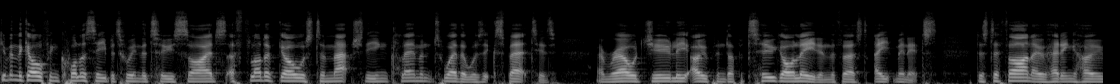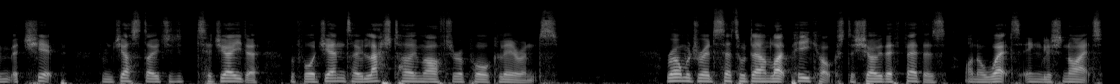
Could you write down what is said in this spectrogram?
Given the golfing quality between the two sides, a flood of goals to match the inclement weather was expected, and Real duly opened up a two goal lead in the first eight minutes. Di Stefano heading home a chip from Justo to Tejada before Gento lashed home after a poor clearance. Real Madrid settled down like peacocks to show their feathers on a wet English night,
